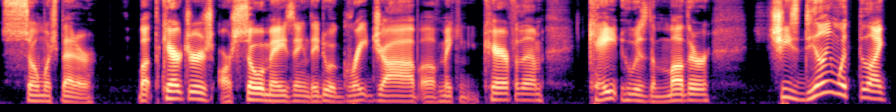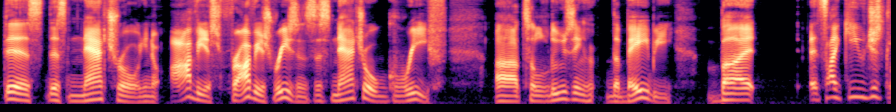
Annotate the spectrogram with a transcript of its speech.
so much better but the characters are so amazing. They do a great job of making you care for them. Kate, who is the mother, she's dealing with like this this natural, you know, obvious for obvious reasons, this natural grief uh, to losing the baby, but it's like you just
